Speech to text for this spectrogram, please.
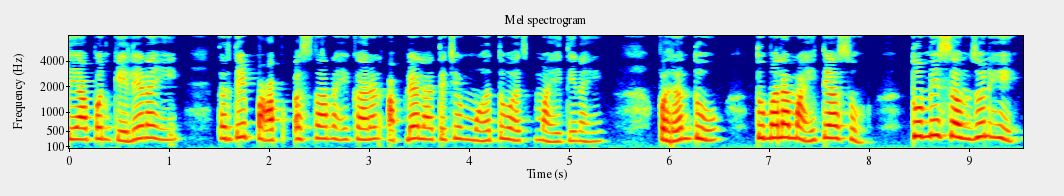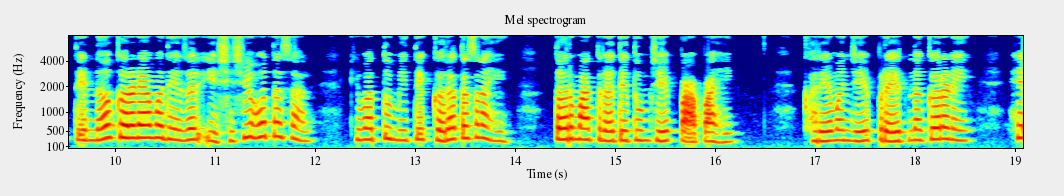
ते आपण केले नाही तर ते पाप असणार नाही कारण आपल्याला त्याचे महत्त्वच माहिती नाही. परंतु तुम्हाला माहिती असो तुम्ही समजूनही ते न करण्यामध्ये जर यशस्वी होत असाल किंवा तुम्ही ते करतच नाही तर मात्र ते तुमचे पाप आहे. खरे म्हणजे प्रयत्न करणे हे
